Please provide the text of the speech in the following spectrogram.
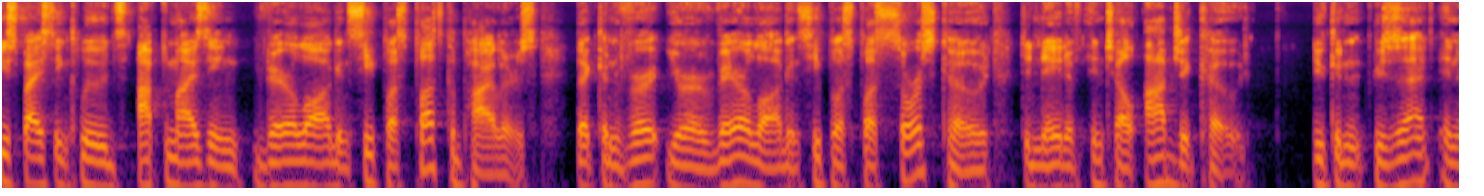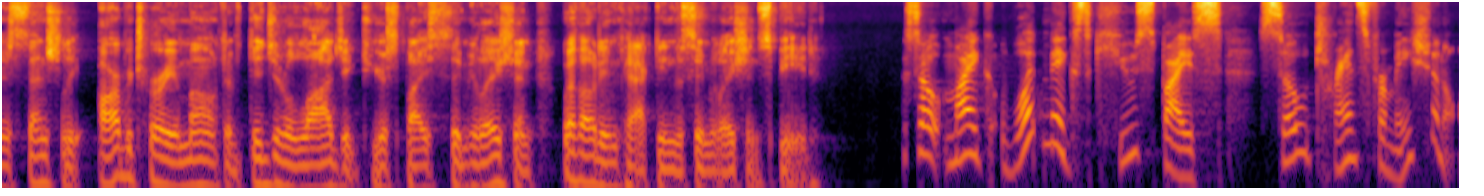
QSpice includes optimizing Verilog and C++ compilers that convert your Verilog and C++ source code to native Intel object code you can present an essentially arbitrary amount of digital logic to your SPICE simulation without impacting the simulation speed. So, Mike, what makes QSpice so transformational?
